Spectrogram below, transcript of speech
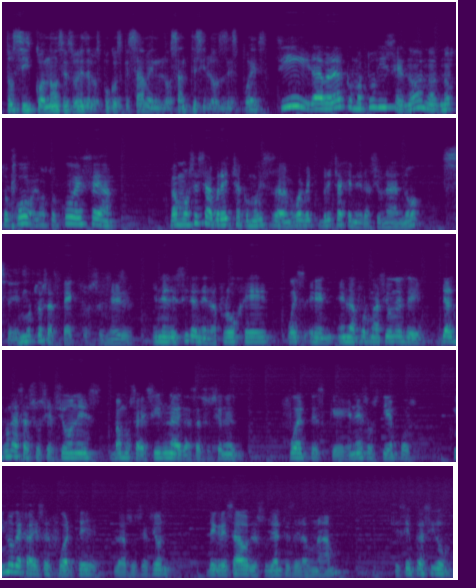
tú sí conoces o eres de los pocos que saben los antes y los después. Sí, la verdad, como tú dices, ¿no? Nos, nos tocó, nos tocó esa, vamos, esa brecha, como dices, a lo mejor brecha generacional, ¿no? Sí. En muchos aspectos, en el, en el decir, en el afloje, pues en, en las formaciones de, de algunas asociaciones, vamos a decir, una de las asociaciones fuertes que en esos tiempos, y no deja de ser fuerte, la Asociación de Egresados de Estudiantes de la UNAM, que siempre ha sido,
